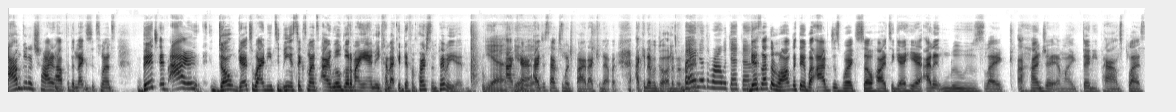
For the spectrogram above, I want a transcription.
I'm gonna try it out for the next six months. Bitch, if I don't get to where I need to be in six months, I will go to Miami come back a different person, period. Yeah, I period. can't. I just have too much pride. I can never, I can never go under the But ain't nothing wrong with that though. There's nothing wrong with it, but I've just worked so hard to get here. I didn't lose like a hundred and like 30 pounds plus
